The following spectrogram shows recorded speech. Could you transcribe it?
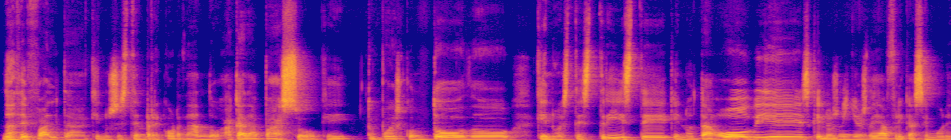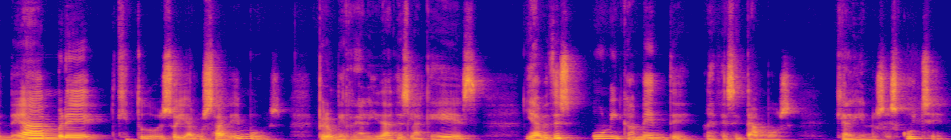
No hace falta que nos estén recordando a cada paso que tú puedes con todo, que no estés triste, que no te agobies, que los niños de África se mueren de hambre, que todo eso ya lo sabemos, pero mi realidad es la que es. Y a veces únicamente necesitamos que alguien nos escuche,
